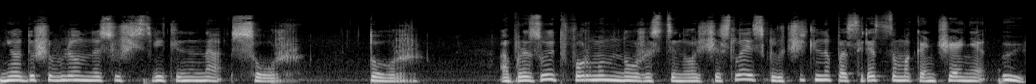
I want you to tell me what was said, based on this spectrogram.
неодушевленное существительное «сор», «тор» образует форму множественного числа исключительно посредством окончания «ы».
